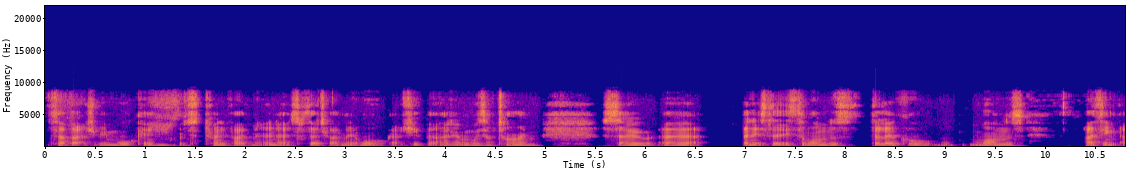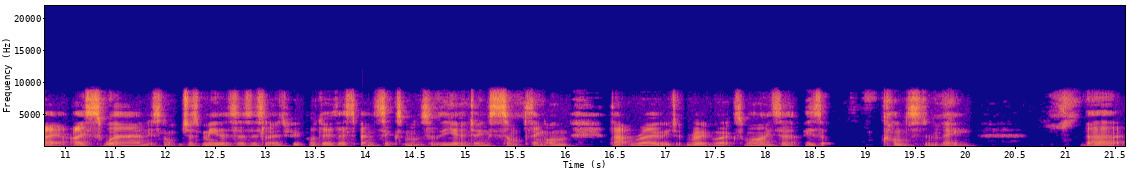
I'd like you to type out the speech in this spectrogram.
so I've actually been walking. It's a twenty-five minute, no, it's a thirty-five minute walk actually, but I don't always have time. So. Uh, and it's the it's the ones the local ones. I think I, I swear, and it's not just me that says this. Loads of people do. They spend six months of the year doing something on that road, roadworks wise. Is constantly, uh,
